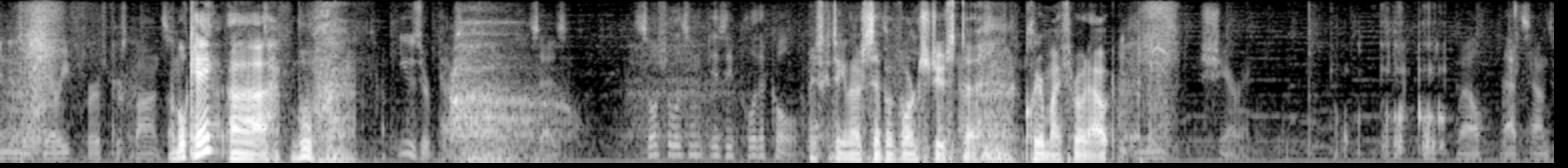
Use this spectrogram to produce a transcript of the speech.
in the very first response, I'm okay. Uh, oof. user Pepsi says, "Socialism is a political. I'm just gonna take another sip of orange juice to clear my throat out. Sharing." Well, that sounds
